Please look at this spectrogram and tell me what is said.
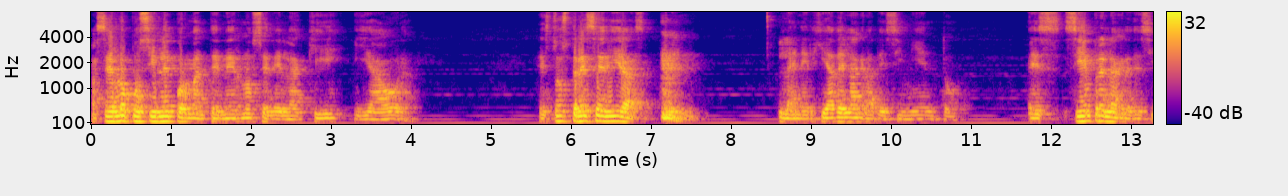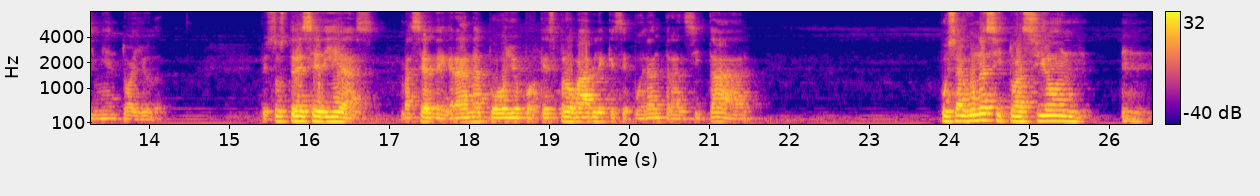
hacer lo posible por mantenernos en el aquí y ahora. Estos 13 días, la energía del agradecimiento, es siempre el agradecimiento ayuda. Estos 13 días va a ser de gran apoyo porque es probable que se puedan transitar pues alguna situación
